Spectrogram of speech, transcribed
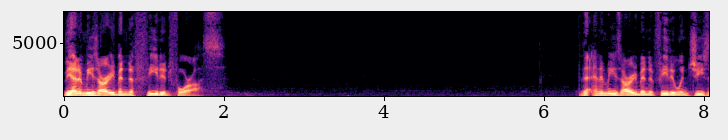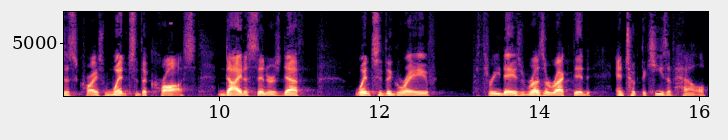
The enemy's already been defeated for us. The enemy has already been defeated when Jesus Christ went to the cross, died a sinner's death, went to the grave for three days, resurrected, and took the keys of hell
